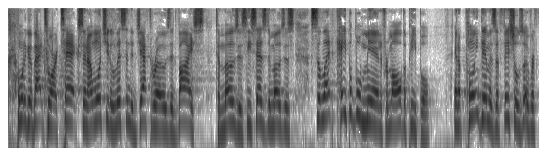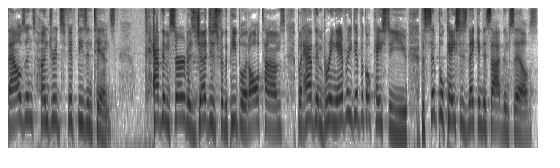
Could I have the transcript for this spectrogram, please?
I want to go back to our text and I want you to listen to Jethro's advice to Moses. He says to Moses, Select capable men from all the people and appoint them as officials over thousands, hundreds, fifties, and tens. Have them serve as judges for the people at all times, but have them bring every difficult case to you, the simple cases they can decide themselves.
